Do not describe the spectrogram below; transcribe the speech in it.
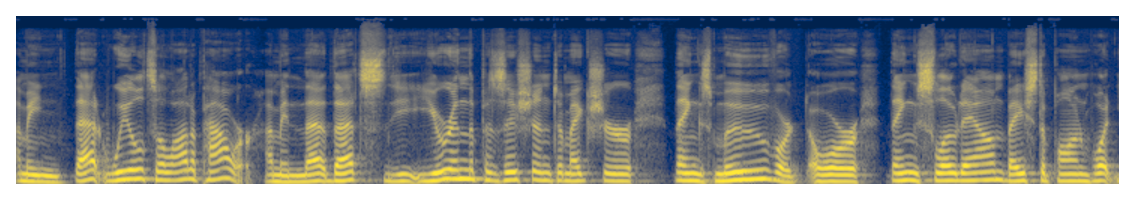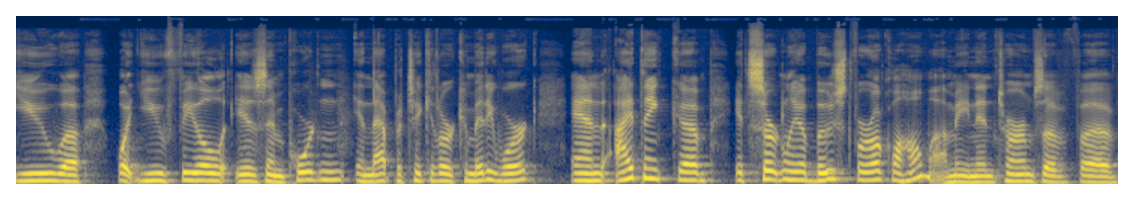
I mean that wields a lot of power. I mean that that's you're in the position to make sure things move or or things slow down based upon what you uh, what you feel is important in that particular committee work. And I think uh, it's certainly a boost for Oklahoma. I mean, in terms of uh,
